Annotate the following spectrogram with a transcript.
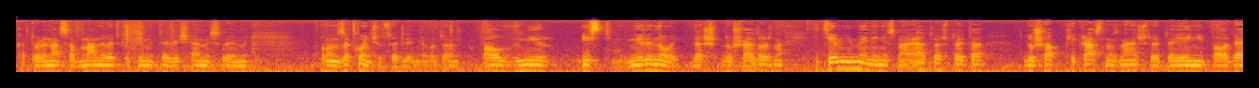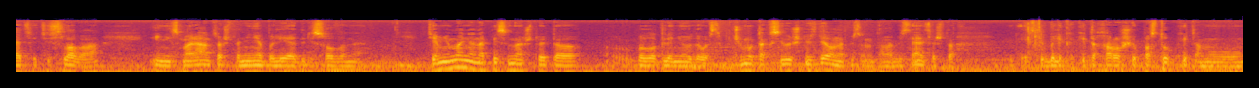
который нас обманывает какими-то вещами своими, он закончился для него, да, он попал в мир истины, мир иной. Душа должна... И тем не менее, несмотря на то, что эта душа прекрасно знает, что это ей не полагаются эти слова, и несмотря на то, что они не были адресованы. Тем не менее, написано, что это было для нее удовольствие. Почему так Всевышний сделал, написано, там объясняется, что если были какие-то хорошие поступки там у,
